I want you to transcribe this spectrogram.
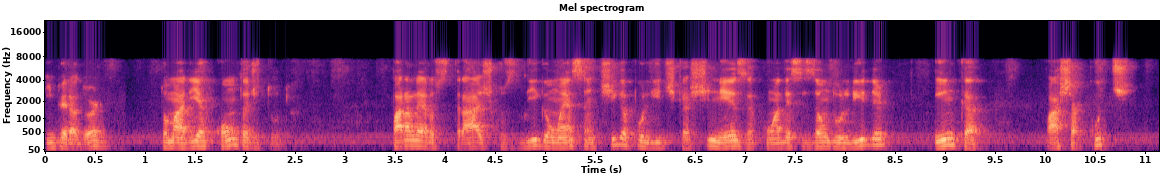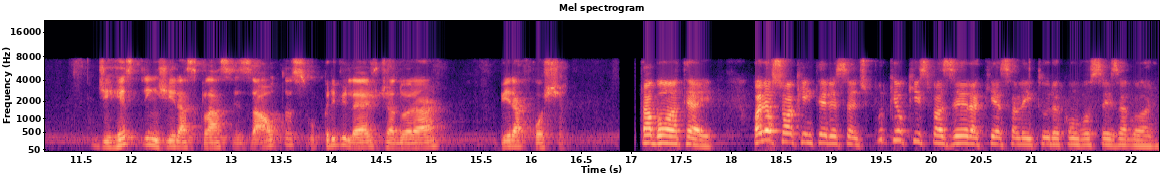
imperador, tomaria conta de tudo. Paralelos trágicos ligam essa antiga política chinesa com a decisão do líder inca Pachacuti de restringir às classes altas o privilégio de adorar Viracocha. Tá bom até aí. Olha só que interessante. Por que eu quis fazer aqui essa leitura com vocês agora?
